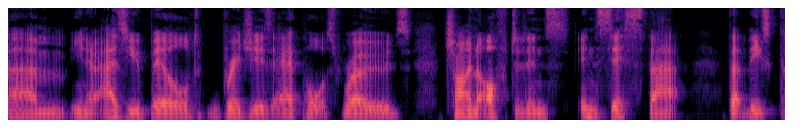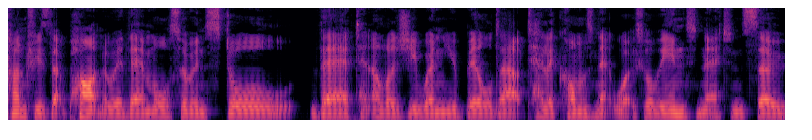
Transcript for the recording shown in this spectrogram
um, you know, as you build bridges, airports, roads, China often ins- insists that that these countries that partner with them also install their technology when you build out telecoms networks or the internet. And so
